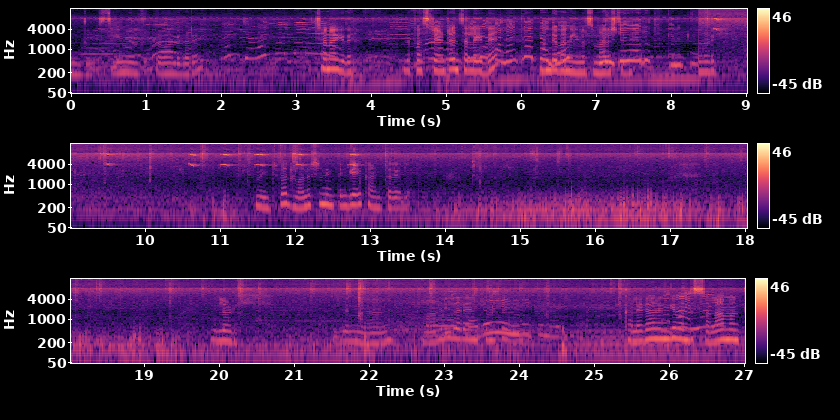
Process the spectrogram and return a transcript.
ಒಂದು ಸೀನ್ ತಗೊಂಡಿದ್ದಾರೆ. ಚೆನ್ನಾಗಿದೆ. ಇದು ಫಸ್ಟ್ ಎಂಟ್ರೆನ್ಸ್ ಅಲ್ಲೇ ಇದೆ. ಮುಂದೆ ಬನ್ನಿ ಇನ್ನು ಸುಮಾರಷ್ಟು ನೋಡಿ. ನಿಜವಾದ ಮನುಷ್ಯ ನಿಂತಂಗೆ ಕಾಣ್ತಾರೆ ಅಲ್ಲ ಇಲ್ಲಿ ನೋಡಿ. ಇದನ್ನ ಮಾಡಿದ್ದಾರೆ ಅಂತಂದರೆ ಕಲೆಗಾರಂಗೆ ಒಂದು ಸಲಾಮ್ ಅಂತ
